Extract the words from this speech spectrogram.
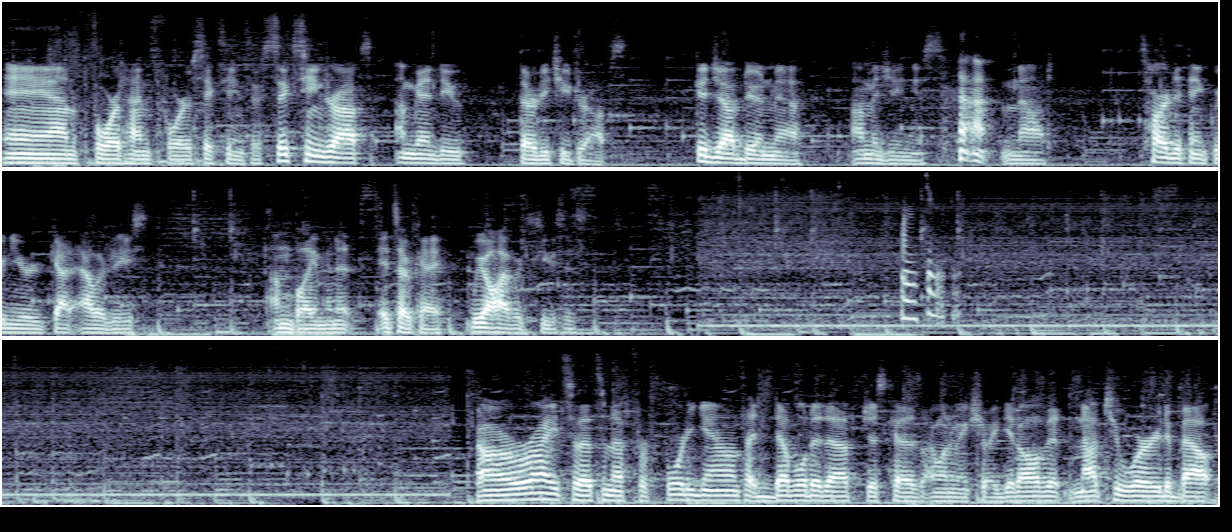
and four times four is 16. So 16 drops, I'm gonna do 32 drops. Good job doing math. I'm a genius. Not. It's hard to think when you've got allergies. I'm blaming it. It's okay. We all have excuses. Alright, so that's enough for 40 gallons. I doubled it up just because I want to make sure I get all of it. Not too worried about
